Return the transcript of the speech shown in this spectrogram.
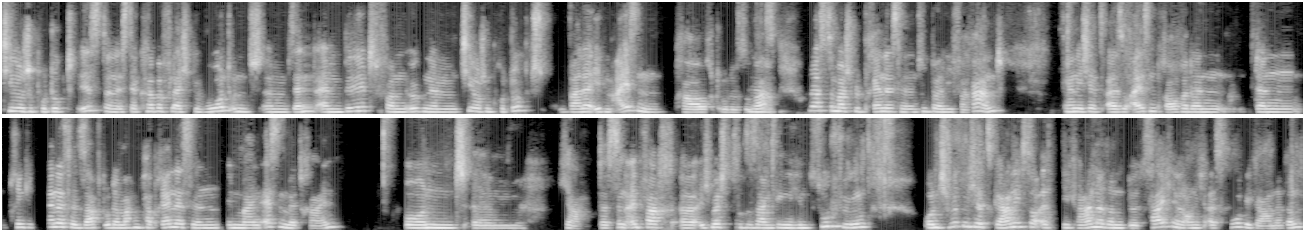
tierische Produkt isst, dann ist der Körper vielleicht gewohnt und ähm, sendet einem ein Bild von irgendeinem tierischen Produkt, weil er eben Eisen braucht oder sowas. Ja. Und das ist zum Beispiel Brennnessel ein super Lieferant. Wenn ich jetzt also Eisen brauche, dann, dann trinke ich Brennnesselsaft oder mache ein paar Brennnesseln in mein Essen mit rein. Und ähm, ja, das sind einfach, äh, ich möchte sozusagen Dinge hinzufügen. Und ich würde mich jetzt gar nicht so als Veganerin bezeichnen, auch nicht als Pro-Veganerin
